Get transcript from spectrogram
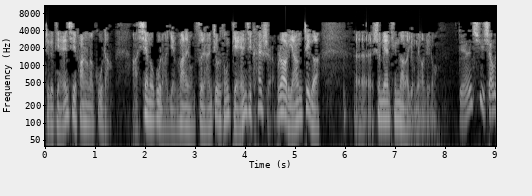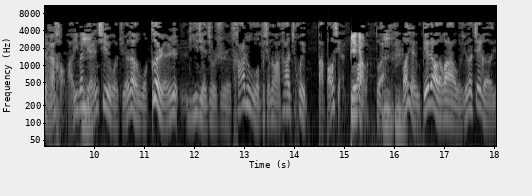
这个点烟器发生了故障啊，线路故障引发了一种自燃，就是从点烟器开始。不知道李阳这个呃身边听到的有没有这种？点烟器相对还好吧，一般嗯点烟器，我觉得我个人理解就是，它如果不行的话，它就会把保险憋掉了。对，嗯嗯保险憋掉的话，我觉得这个就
